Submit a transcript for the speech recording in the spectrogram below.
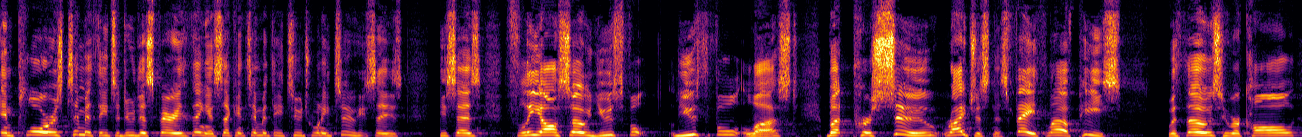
implores Timothy to do this very thing. In 2 Timothy 2.22, he says, he says, flee also youthful, youthful lust, but pursue righteousness, faith, love, peace with those who are called,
